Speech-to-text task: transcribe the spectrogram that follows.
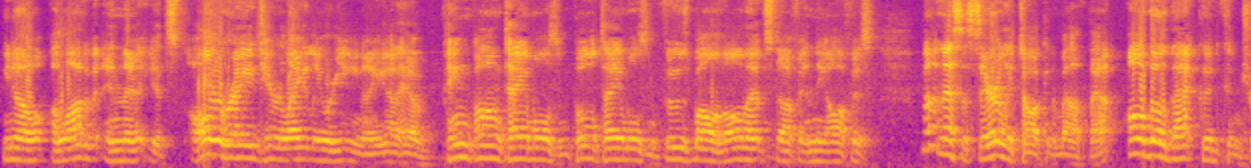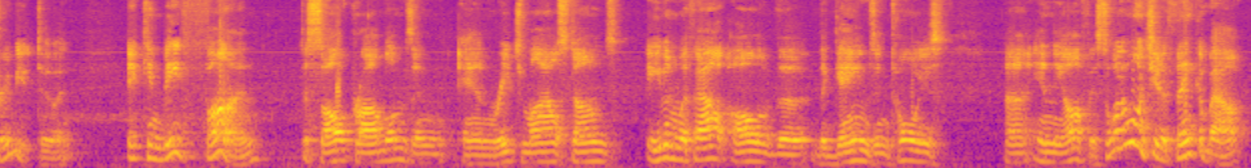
You know, a lot of it, and it's all the rage here lately where, you know, you got to have ping pong tables and pool tables and foosball and all that stuff in the office. Not necessarily talking about that, although that could contribute to it. It can be fun to solve problems and, and reach milestones even without all of the, the games and toys uh, in the office. So what I want you to think about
